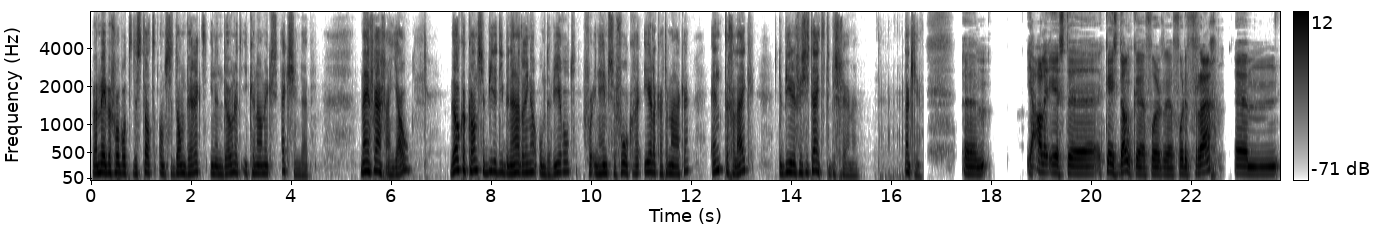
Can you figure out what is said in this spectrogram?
waarmee bijvoorbeeld de stad Amsterdam werkt in een Donut Economics Action Lab. Mijn vraag aan jou: welke kansen bieden die benaderingen om de wereld voor inheemse volkeren eerlijker te maken en tegelijk de biodiversiteit te beschermen? Dank je. Um, ja, allereerst uh, Kees, dank uh, voor, uh, voor de vraag. Um,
